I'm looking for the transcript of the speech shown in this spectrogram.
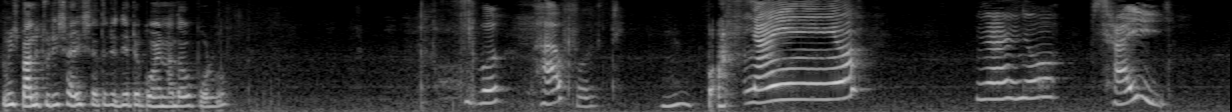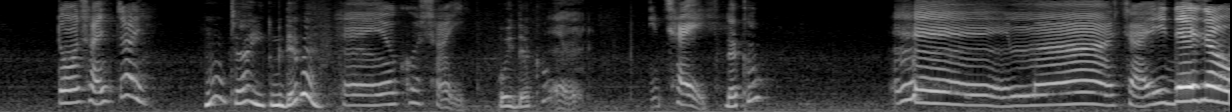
তুমি বালুচুরি শাড়ির সাথে যদি এটা গয়না দাও পরবো। হুম, পা- তোমার সাই চাই? হুম চাই। তুমি দেবে? হ্যাঁ এরকম সাই ওই দেখো? চাই দেখো। মা সাই দে যাও।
